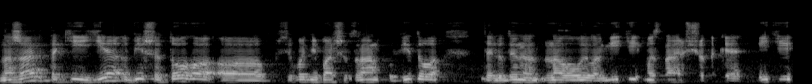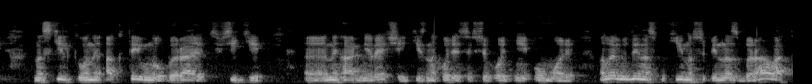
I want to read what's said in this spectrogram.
На жаль, такі є. Більше того, е, сьогодні бачив зранку відео, де людина наловила міді. Ми знаємо, що таке міді, наскільки вони активно вбирають всі ті е, негарні речі, які знаходяться сьогодні у морі. Але людина спокійно собі назбирала,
